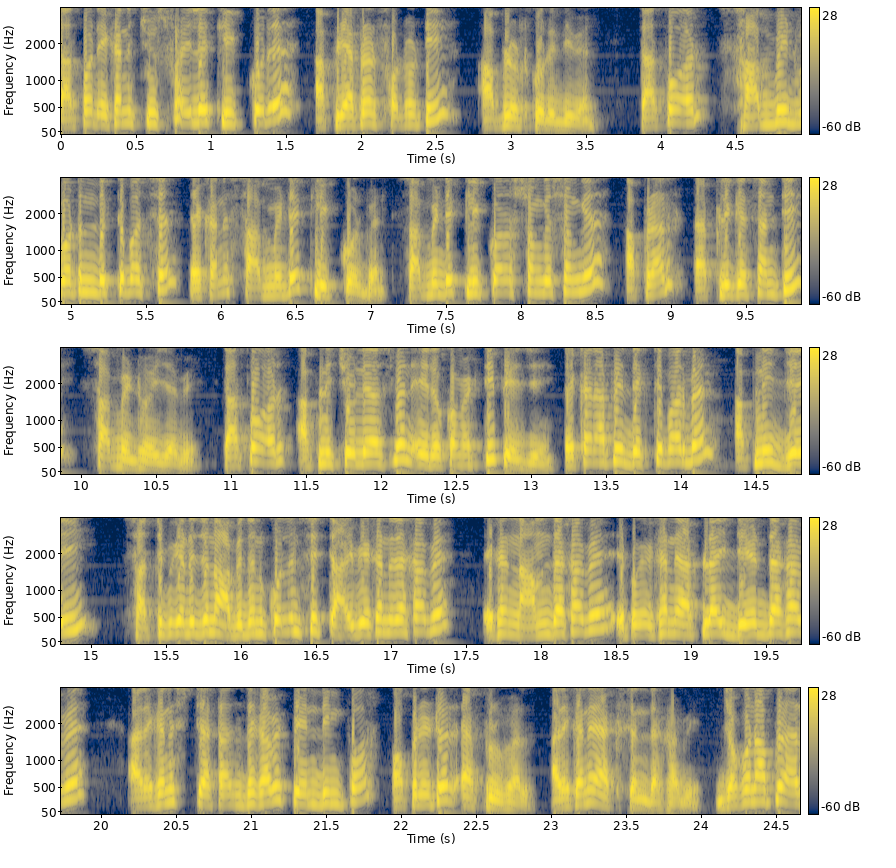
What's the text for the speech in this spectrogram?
তারপর এখানে চুজ ফাইলে ক্লিক করে আপনি আপনার ফটোটি আপলোড করে দিবেন। তারপর সাবমিট বটন দেখতে পাচ্ছেন। এখানে সাবমিটে ক্লিক করবেন। সাবমিটে ক্লিক করার সঙ্গে সঙ্গে আপনার অ্যাপ্লিকেশনটি সাবমিট হয়ে যাবে। তারপর আপনি চলে আসবেন এরকম একটি পেজে এখানে আপনি দেখতে পারবেন, আপনি যেই সার্টিফিকেটের জন্য আবেদন করলেন, সেই টাইপ এখানে দেখাবে, এখানে নাম দেখাবে, এবং এখানে অ্যাপ্লাই ডেট দেখাবে। আর এখানে স্ট্যাটাস দেখাবে পেন্ডিং ফর অপারেটর অ্যাপ্রুভাল আর এখানে অ্যাকশন দেখাবে। যখন আপনার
